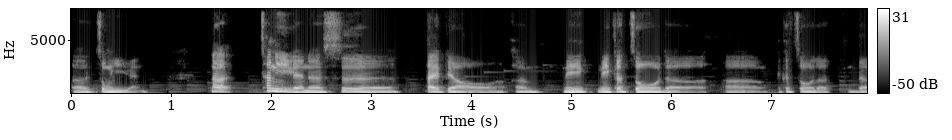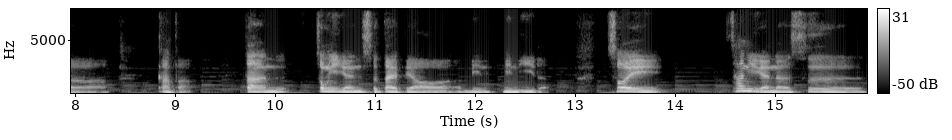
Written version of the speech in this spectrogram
呃众议员。那参议员呢是。代表嗯、呃、每每个州的呃每个州的的看法，但众议员是代表民民意的，所以参议员呢是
